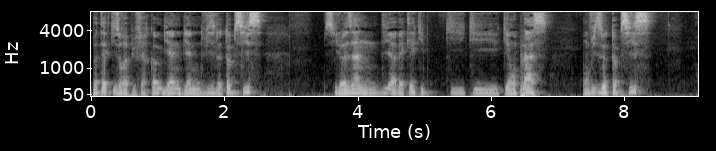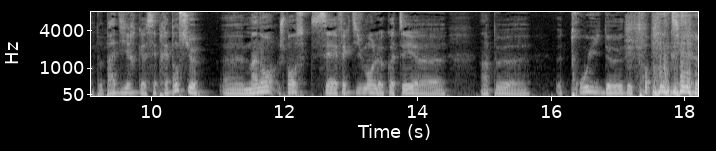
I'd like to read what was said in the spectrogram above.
peut-être qu'ils auraient pu faire comme Bien. Bien vise le top 6. Si Lausanne dit avec l'équipe qui, est en place, on vise le top 6, on peut pas dire que c'est prétentieux. Euh, maintenant, je pense que c'est effectivement le côté un peu trouille de, trop dire.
